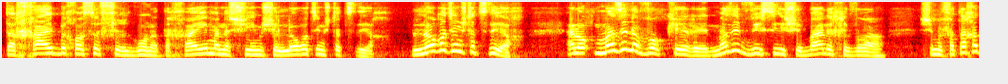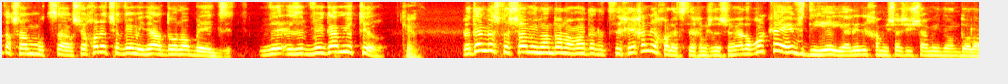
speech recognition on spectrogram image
אתה חי בחוסר פרגון, אתה חי עם אנשים שלא רוצים שתצליח. לא רוצים שתצליח. הלו, מה זה לבוא קרן? מה זה VC שבא לחברה שמפתחת עכשיו מוצר שיכול להיות שווה מיליארד דולר באקזיט, וגם יותר. כן. נותן לו שלושה מיליון דולר, אמרת, תצליח, איך אני יכול להצליח עם שלושה מיליון? רק ה-FDA יעלה לי חמישה-שישה מיליון דולר.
